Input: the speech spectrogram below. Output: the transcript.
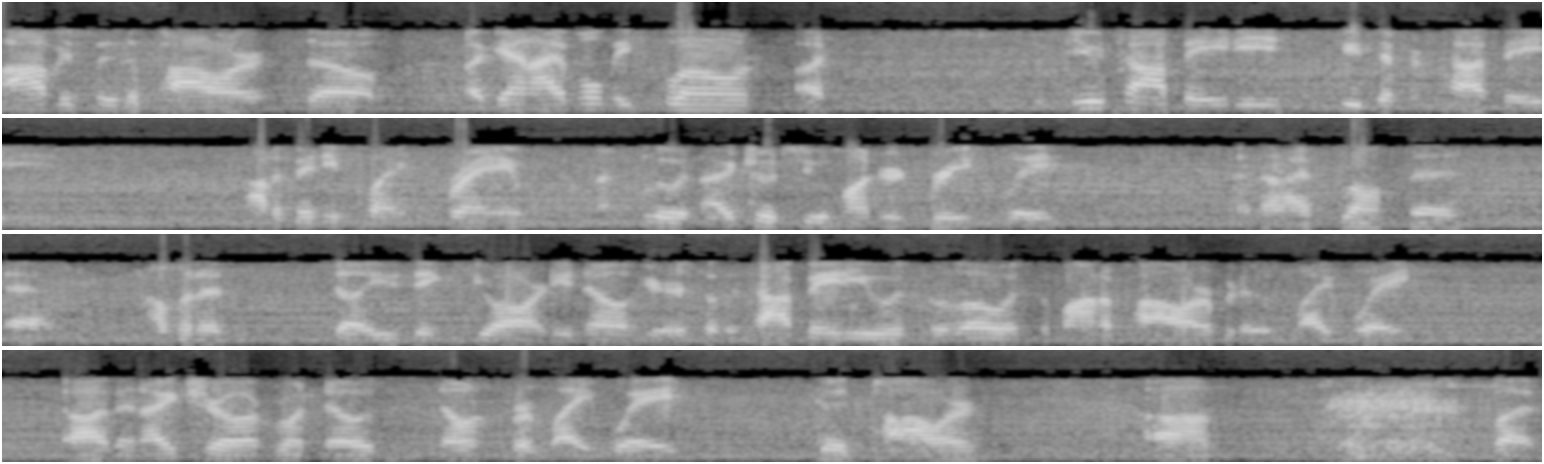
obviously the power. So, again, I've only flown a, a few top 80s, a few different top 80s on a mini plane frame. I flew a Nitro 200 briefly, and then I've flown this. And I'm going to tell you things you already know here. So the top 80 was the lowest amount of power, but it was lightweight. Uh, the Nitro, everyone knows, is known for lightweight, good power. Um, but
